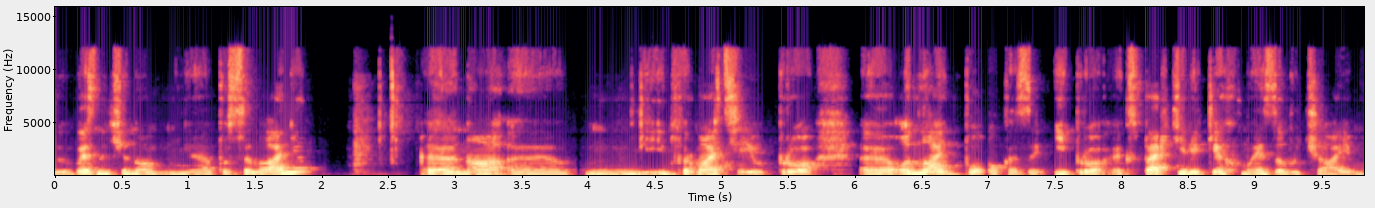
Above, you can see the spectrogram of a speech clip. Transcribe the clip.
визначено посилання. Е, На е, інформацію про е, онлайн-покази і про експертів, яких ми залучаємо.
